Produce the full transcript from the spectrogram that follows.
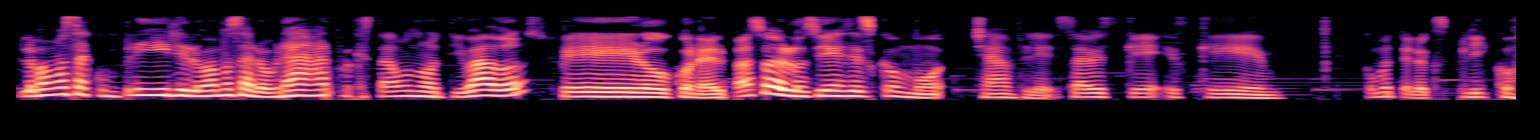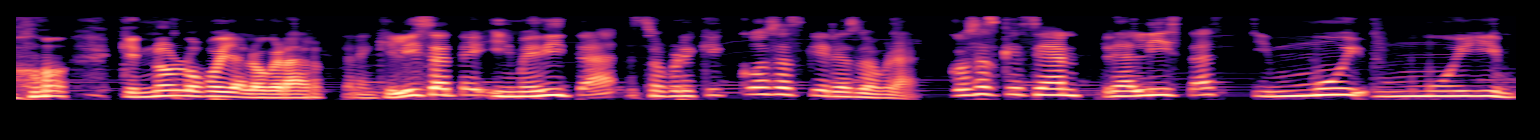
lo vamos a cumplir y lo vamos a lograr porque estamos motivados, pero con el paso de los días es como, chanfle, ¿sabes qué? Es que ¿cómo te lo explico? que no lo voy a lograr. Tranquilízate y medita sobre qué cosas quieres lograr. Cosas que sean realistas y muy, muy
